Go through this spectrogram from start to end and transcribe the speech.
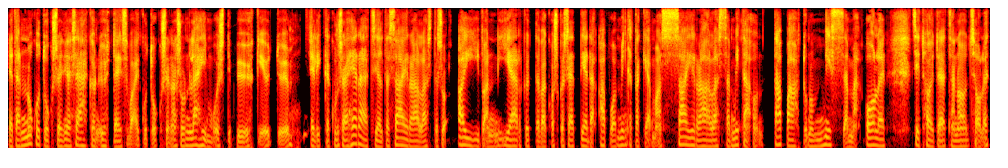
Ja tämän nukutuksen ja sähkön yhteisvaikutuksena sun lähimuisti pyyhkiytyy. Eli kun sä heräät sieltä sairaalasta, se on aivan järkyttävä, koska sä et tiedä apua, minkä takia mä oon sairaalassa, mitä on tapahtunut, missä mä olen. Sitten hoitajat sanoo, että sä olet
